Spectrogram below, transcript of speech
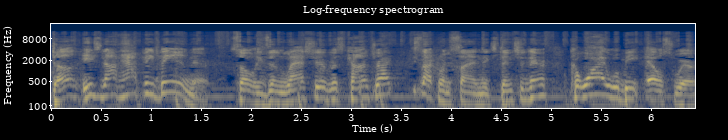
does, he's not happy being there. So he's in the last year of his contract. He's not going to sign an extension there. Kawhi will be elsewhere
